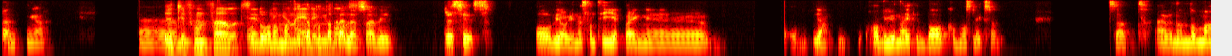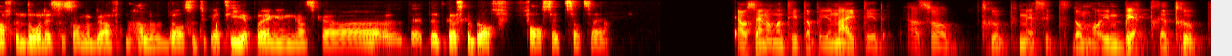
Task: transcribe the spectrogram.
förväntningar. Eh, Utifrån och då när man förutsättningarna tittar på tabellen så är vi, precis. Och vi har ju nästan 10 poäng, eh, ja, har vi United bakom oss liksom. Så att även om de har haft en dålig säsong och vi har haft en halvbra så tycker jag 10 poäng är en ganska, det är ett ganska bra facit så att säga. Ja, och sen om man tittar på United, alltså truppmässigt, de har ju en bättre trupp.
